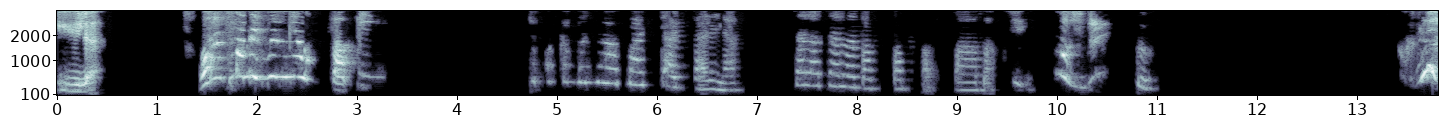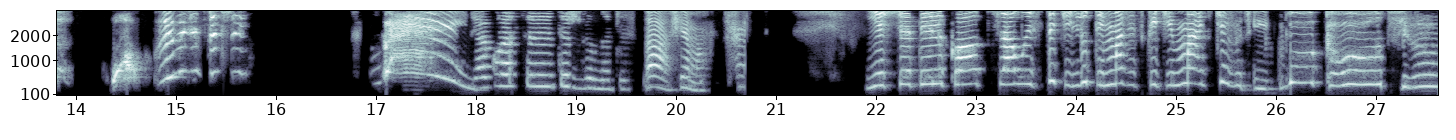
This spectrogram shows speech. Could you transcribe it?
Ile? Oraz mam jakbym miał papi. Cala, cala, cala, pa, pa, pa, pa, pa. Wy będziecie trzy! Ja akurat y, też zrobię ty. A, siema. Jeszcze tylko cały styczeń, luty, marzec, kwiecień, maj, czerwiec i wakacje.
